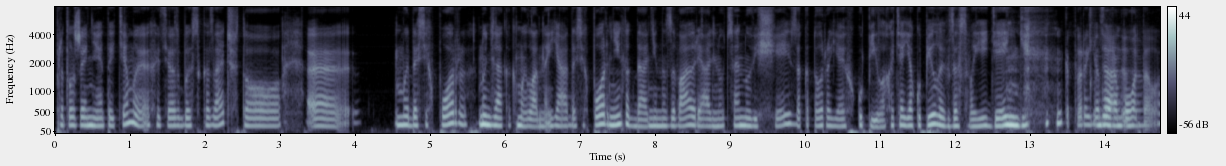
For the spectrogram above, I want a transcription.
продолжение этой темы хотелось бы сказать, что э, мы до сих пор, ну не знаю, как мы, ладно, я до сих пор никогда не называю реальную цену вещей, за которые я их купила. Хотя я купила их за свои деньги, которые я Да, да, да. заработала.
